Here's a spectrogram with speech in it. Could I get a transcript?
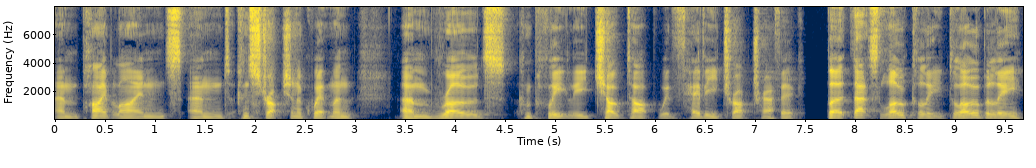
and pipelines and construction equipment um, roads completely choked up with heavy truck traffic. But that's locally. Globally,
